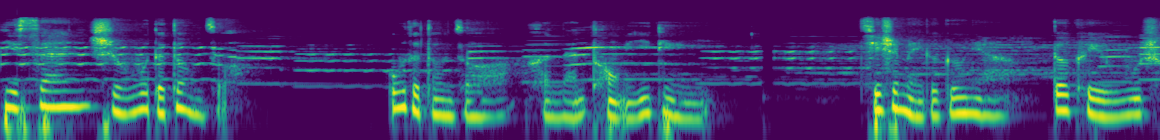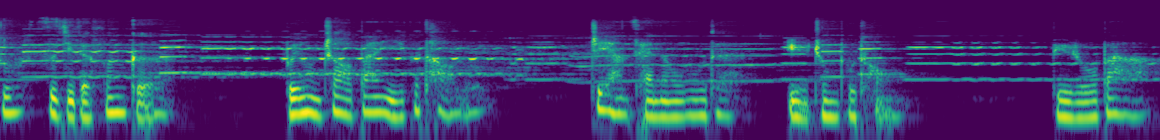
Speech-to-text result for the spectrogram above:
第三是污的动作，污的动作很难统一定义。其实每个姑娘都可以污出自己的风格，不用照搬一个套路，这样才能污的与众不同。比如吧。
